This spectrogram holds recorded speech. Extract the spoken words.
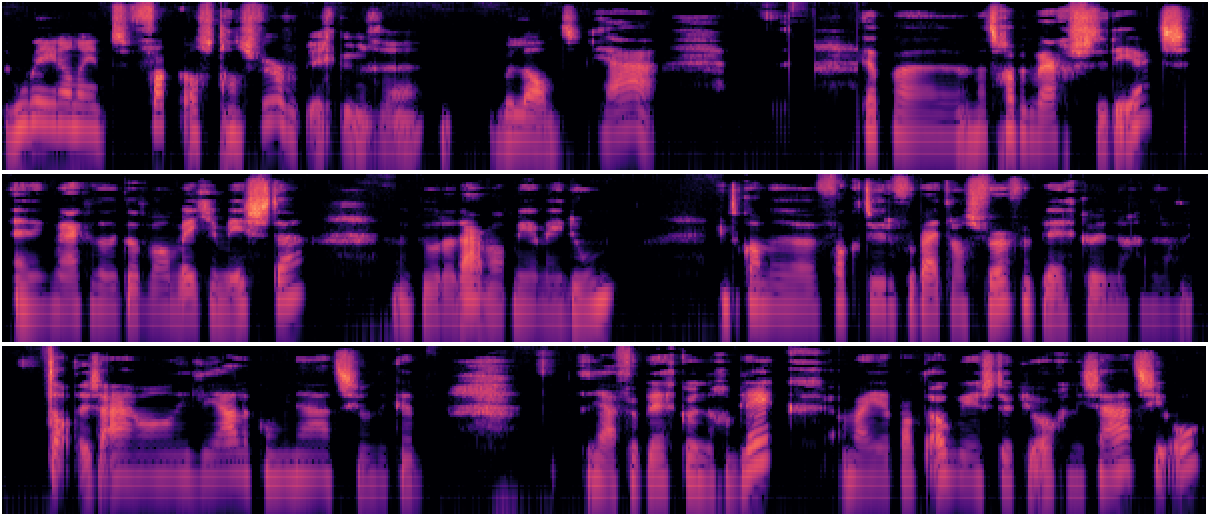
hoe ben je dan in het vak als transferverpleegkundige beland? Ja, ik heb uh, maatschappelijk werk gestudeerd. En ik merkte dat ik dat wel een beetje miste. Ik wilde daar wat meer mee doen. En toen kwam de vacature voorbij transferverpleegkundige. En toen dacht ik, dat is eigenlijk wel een ideale combinatie. Want ik heb ja, verpleegkundige blik, maar je pakt ook weer een stukje organisatie op.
